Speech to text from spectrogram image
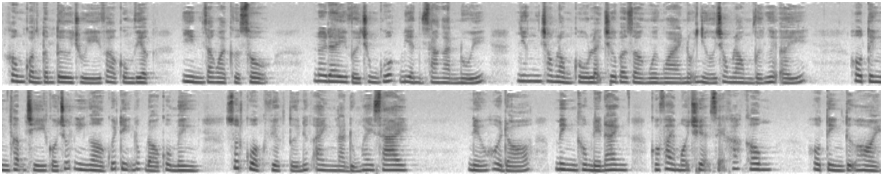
không còn tâm tư chú ý vào công việc, nhìn ra ngoài cửa sổ. Nơi đây với Trung Quốc biển xa ngàn núi, nhưng trong lòng cô lại chưa bao giờ ngồi ngoài nỗi nhớ trong lòng với người ấy. Hồ Tình thậm chí có chút nghi ngờ quyết định lúc đó của mình, suốt cuộc việc tới nước Anh là đúng hay sai. Nếu hồi đó mình không đến Anh, có phải mọi chuyện sẽ khác không? Hồ Tình tự hỏi,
